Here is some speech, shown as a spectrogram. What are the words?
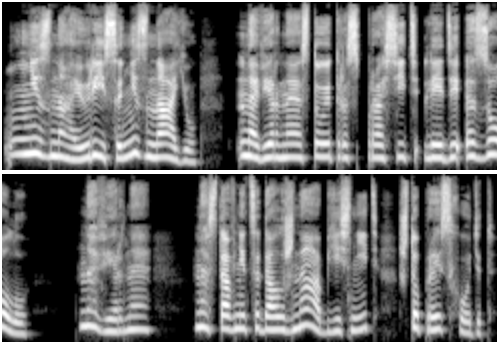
Не знаю, Риса, не знаю. Наверное, стоит расспросить леди Эзолу. Наверное. Наставница должна объяснить, что происходит.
